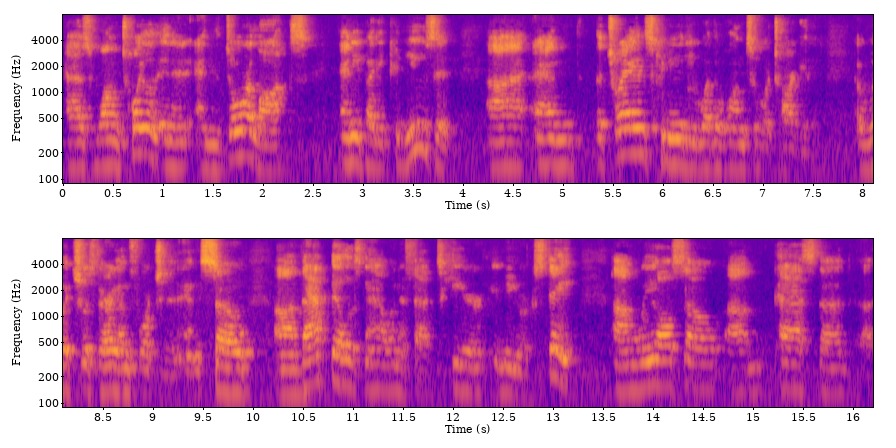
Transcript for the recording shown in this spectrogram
has one toilet in it and the door locks, anybody can use it. Uh, and the trans community were the ones who were targeted, which was very unfortunate. And so uh, that bill is now in effect here in New York State. Um, we also um, passed the uh,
